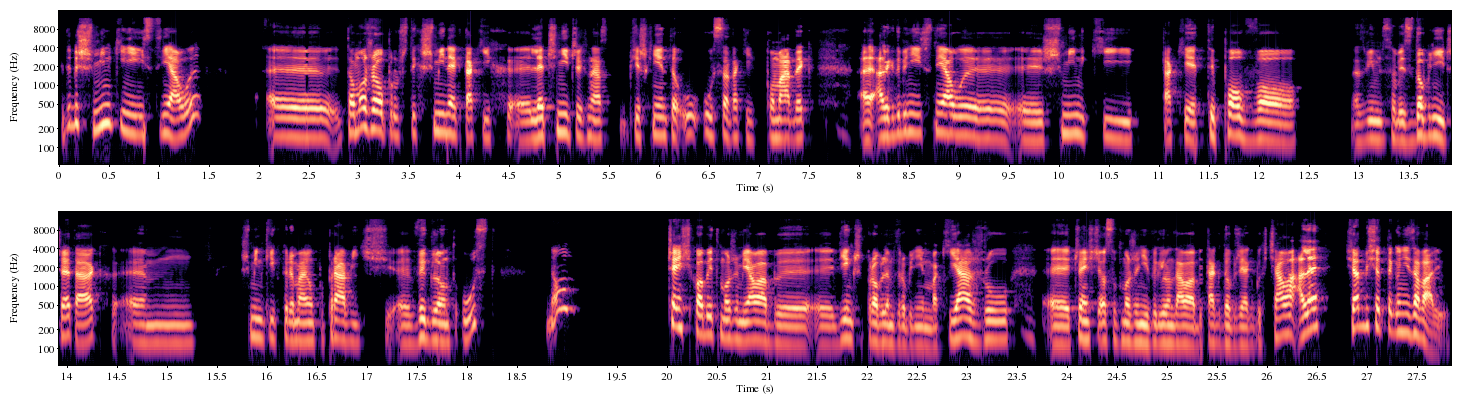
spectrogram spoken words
gdyby szminki nie istniały, to może oprócz tych szminek takich leczniczych na pierzchnięte usta, takich pomadek, ale gdyby nie istniały szminki takie typowo nazwijmy sobie zdobnicze, tak, szminki, które mają poprawić e, wygląd ust, no Część kobiet może miałaby e, większy problem z robieniem makijażu, e, część osób może nie wyglądałaby tak dobrze, jakby chciała, ale świat by się od tego nie zawalił.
